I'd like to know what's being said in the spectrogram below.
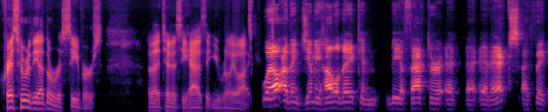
Chris, who are the other receivers? that Tennessee has that you really like? Well, I think Jimmy Holiday can be a factor at, at, at X. I think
